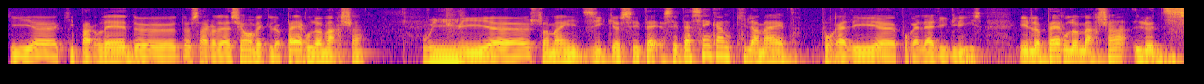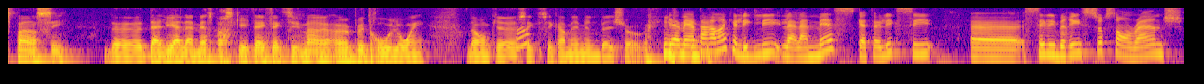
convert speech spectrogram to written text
qui, euh, qui parlait de, de sa relation avec le père Lemarchand. Oui. Puis, euh, justement, il dit que c'était c'était à 50 km pour aller, euh, pour aller à l'église. Et le père Lemarchand l'a dispensé de- d'aller à la messe parce qu'il était effectivement un, un peu trop loin. Donc, euh, c'est- c'est quand même une belle chose. Mais apparemment que l'église, la, la messe catholique, c'est euh, célébrée sur son ranch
